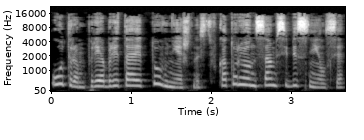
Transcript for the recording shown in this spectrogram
утром приобретает ту внешность, в которой он сам себе снился.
